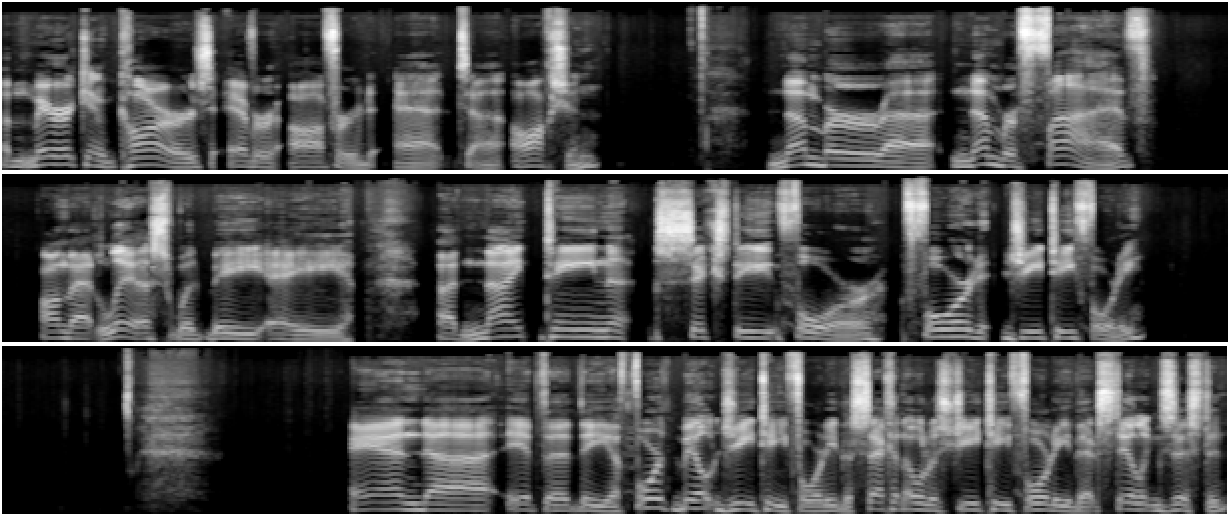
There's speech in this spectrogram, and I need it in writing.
American cars ever offered at uh, auction. Number uh, number five on that list would be a a 1964 Ford GT40. And uh, if the the fourth built GT40, the second oldest GT40 that still existed,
